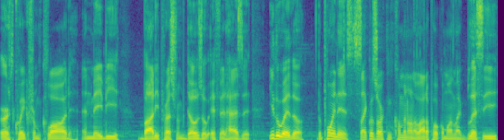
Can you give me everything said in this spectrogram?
Earthquake from Clod and maybe Body Press from Dozo if it has it. Either way though, the point is Cyclizar can come in on a lot of Pokemon like Blissey,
